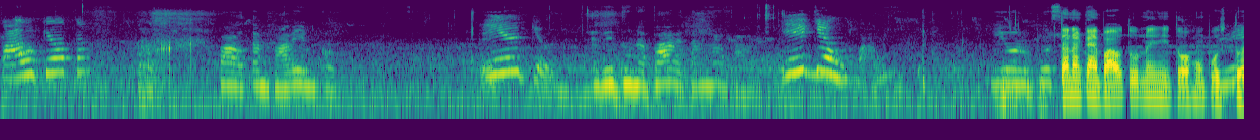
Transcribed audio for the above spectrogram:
પાવ કયો તો? પાવ તને ભાવે એમ કહું. એ કયો રીધુને ભાવે તને ન ભાવે. એ કેવું પાવ? ઈ ઓલું પૂછ. તને કાંઈ ભાવતું નહીં તો હું પૂછતો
